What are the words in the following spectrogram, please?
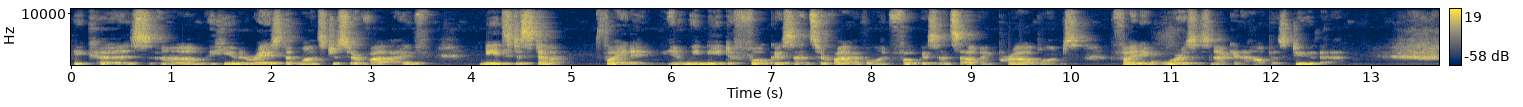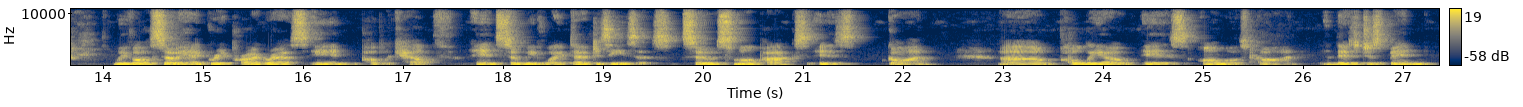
Because um, a human race that wants to survive needs to stop fighting and we need to focus on survival and focus on solving problems. Fighting wars is not going to help us do that. We've also had great progress in public health, and so we've wiped out diseases. So smallpox is gone, um, polio is almost gone. There's just been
